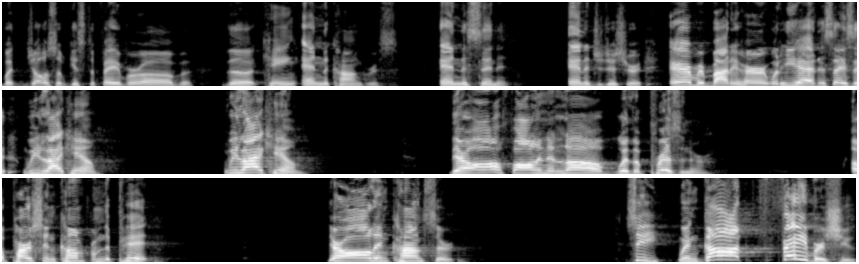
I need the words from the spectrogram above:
but Joseph gets the favor of the king and the Congress and the Senate and the judiciary. Everybody heard what he had to say. Said, "We like him. We like him." They're all falling in love with a prisoner, a person come from the pit they're all in concert. See, when God favors you,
